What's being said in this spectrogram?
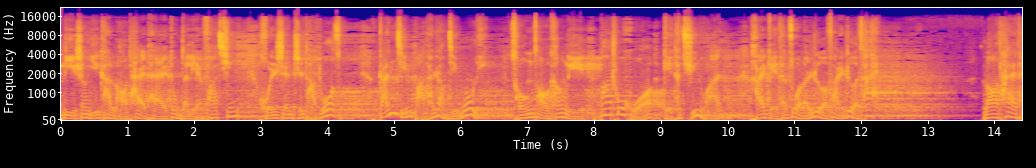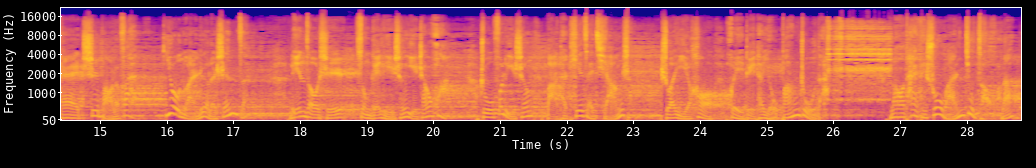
李生一看老太太冻得脸发青，浑身直打哆嗦，赶紧把她让进屋里，从灶坑里扒出火给她取暖，还给她做了热饭热菜。老太太吃饱了饭，又暖热了身子，临走时送给李生一张画。嘱咐李生把它贴在墙上，说以后会对他有帮助的。老太太说完就走了。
